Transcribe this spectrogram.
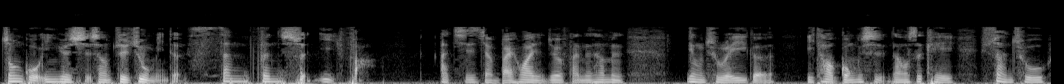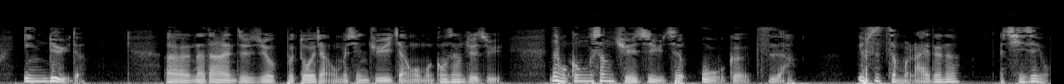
中国音乐史上最著名的三分损益法啊。其实讲白话一点，就反正他们用出了一个一套公式，然后是可以算出音律的。呃，那当然这就不多讲，我们先继续讲我们工商绝子语。那么工商绝子语这五个字啊，又是怎么来的呢？其实有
